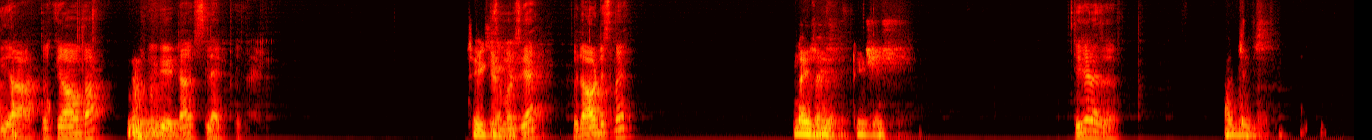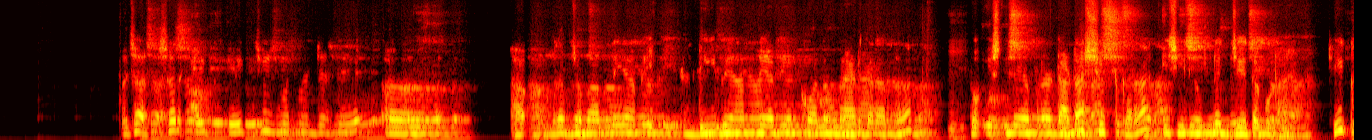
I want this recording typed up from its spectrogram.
दिया तो क्या होगा? पूरी डेटा सिलेक्ट हो जाएगी। ठीक है। समझ गए? विदाउट इसमें? नहीं सर ठीक है। ठीक है ना सर हाँ जी। अच्छा सर एक एक चीज़ मतलब जैसे हाँ, मतलब जब आपने यहाँ पे डी पे आपने अभी कॉलम ऐड करा था तो इसने अपना डाटा शिफ्ट करा इसीलिए उसने जे तक उठाया ठीक?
